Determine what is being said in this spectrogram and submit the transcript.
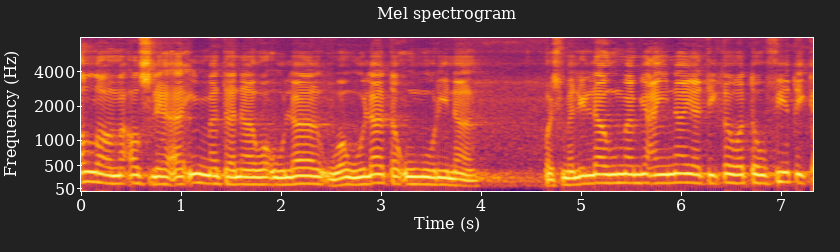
اللهم أصلح أئمتنا وولاة أمورنا. واشمل اللهم بعنايتك وتوفيقك.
